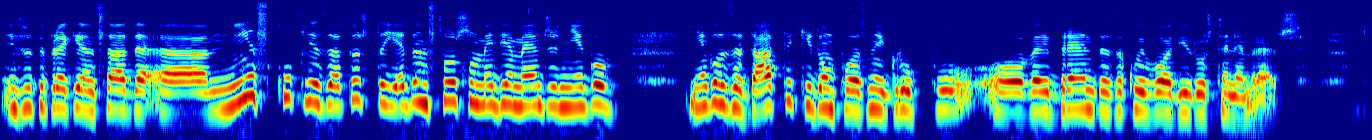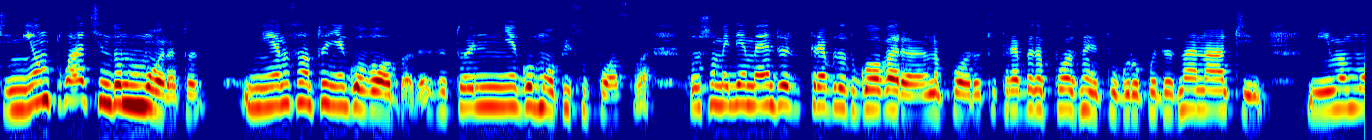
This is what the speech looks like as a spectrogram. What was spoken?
I što te prekidam sada, a, nije skuplje zato što jedan social media manager, njegov, njegov zadatak je da on poznaje grupu ovaj, brenda za koji vodi društvene mreže. Znači nije on plaćen da on mora to, jednostavno to je njegov obaveza, to je njegov opis u posla. Social media manager treba da odgovara na poruke, treba da poznaje tu grupu, da zna način. Mi imamo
